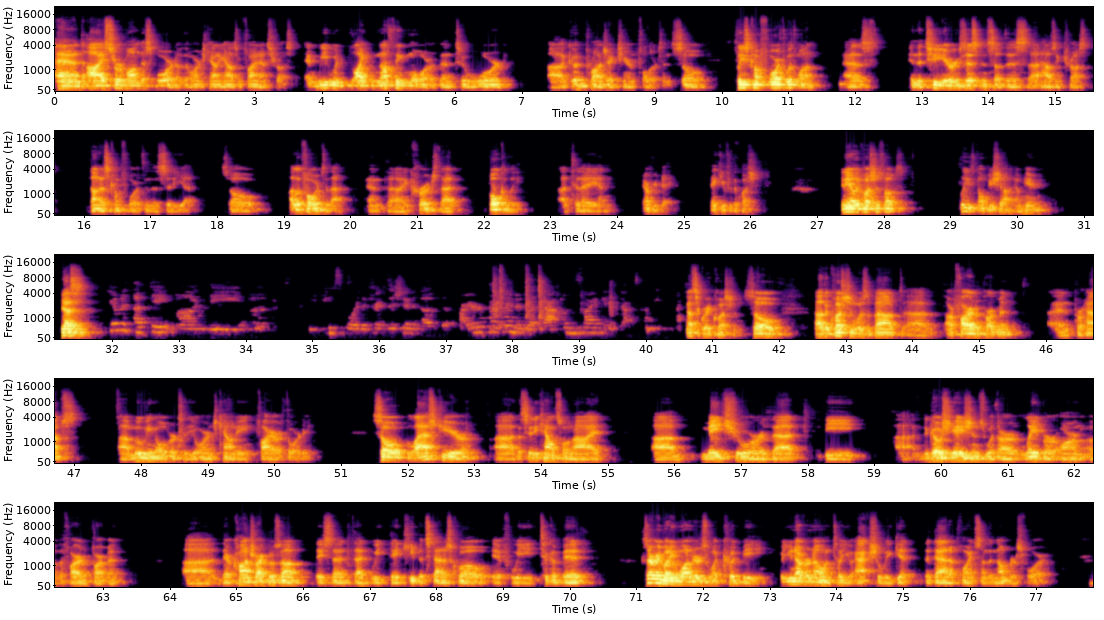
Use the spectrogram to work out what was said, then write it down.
and I serve on this board of the Orange County Housing Finance Trust. And we would like nothing more than to award a good project here in Fullerton. So please come forth with one, as in the two-year existence of this uh, housing trust, none has come forth in this city yet. So I look forward to that and uh, encourage that vocally uh, today and every day. Thank you for the question. Any other questions, folks? Please don't be shy, I'm here. Yes, Do you have an update on the, um, the use or the transition of the fire department and what that looks like and if that's coming? that's a great question. So uh, the question was about uh, our fire department and perhaps uh, moving over to the Orange County Fire Authority. So last year, uh, the city council and I um, made sure that the uh, negotiations with our labor arm of the fire department, uh, their contract was up. They said that we, they keep it status quo if we took a bid. Because everybody wonders what could be, but you never know until you actually get the data points and the numbers for it.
